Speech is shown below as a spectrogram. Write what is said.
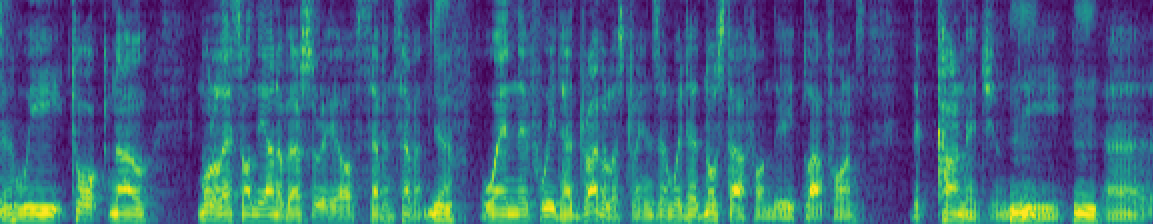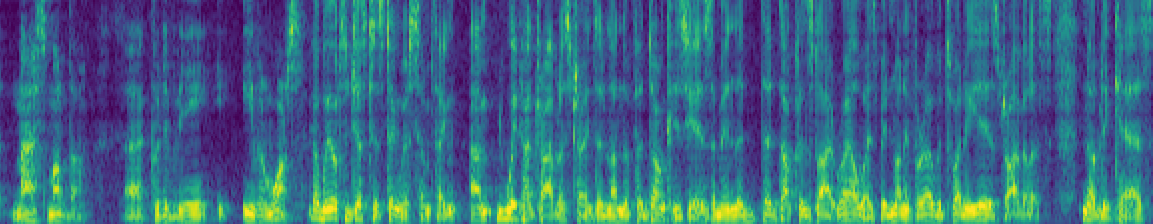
Yeah, yeah. we talk now more or less on the anniversary of 7 7. Yeah. When if we'd had driverless trains and we'd had no staff on the platforms, the carnage and Hmm. the Uh, mass murder uh, could have been e- even worse. But we ought to just distinguish something. Um, we've had driverless trains in London for donkey's years. I mean, the, the Docklands Light Railway's been running for over 20 years driverless. Nobody cares.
